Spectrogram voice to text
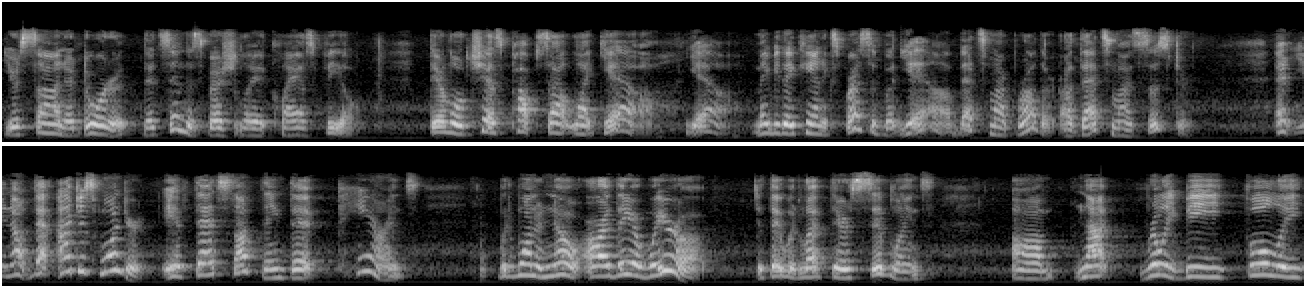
your son or daughter that's in the special ed class feel. Their little chest pops out like, yeah, yeah. Maybe they can't express it, but yeah, that's my brother or that's my sister. And you know, that I just wondered if that's something that parents would want to know. Are they aware of that they would let their siblings um, not really be fully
